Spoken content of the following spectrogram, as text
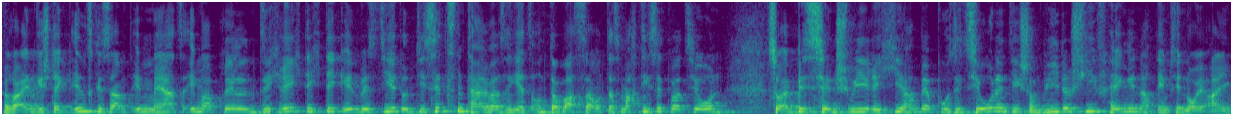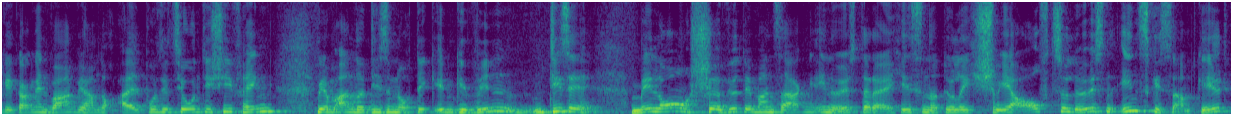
reingesteckt, insgesamt im März, im April, sich richtig dick investiert und die sitzen teilweise jetzt unter Wasser und das macht die Situation so ein bisschen schwierig. Hier haben wir Positionen, die schon wieder schief hängen, nachdem sie neu eingegangen waren. Wir haben noch Altpositionen, die schief hängen. Wir haben andere, die sind noch dick im Gewinn. Diese Melange, würde man sagen, in Österreich ist natürlich schwer aufzulösen. Insgesamt gilt,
